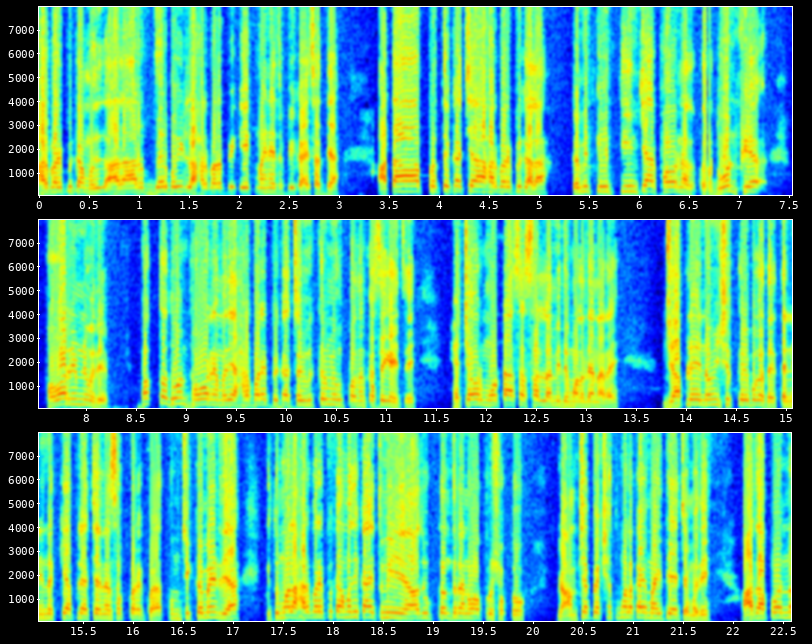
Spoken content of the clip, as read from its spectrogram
हरभरा पिकामध्ये आज जर बघितलं हरभरा पीक एक महिन्याचं पीक आहे सध्या. आता प्रत्येकाच्या हरभरा पिकाला कमीत कमी तीन चार फवारण्या दोन फे फवारणीमध्ये फक्त दोन फवारण्यामध्ये हरभरा पिकाचं विक्रमी उत्पादन कसं घ्यायचं? ह्याच्यावर मोठा असा सल्ला मी तुम्हाला देणार आहे. जे आपले नवीन शेतकरी बघत आहेत त्यांनी नक्की आपल्या चॅनल सबस्क्राईब करा. तुमची कमेंट द्या की तुम्हाला हरभरा पिकामध्ये काय तुम्ही अजून तंत्रज्ञान वापरू शकतो. आमच्यापेक्षा तुम्हाला काय माहिती आहे याच्यामध्ये? आज आपण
